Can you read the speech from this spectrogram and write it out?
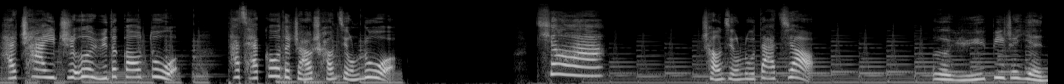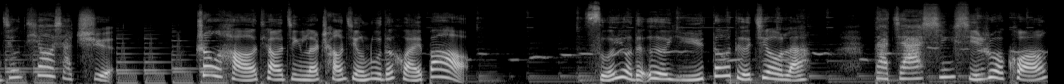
还差一只鳄鱼的高度，它才够得着长颈鹿。跳啊！长颈鹿大叫：“鳄鱼闭着眼睛跳下去，正好跳进了长颈鹿的怀抱。所有的鳄鱼都得救了，大家欣喜若狂。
